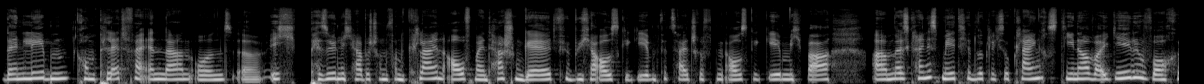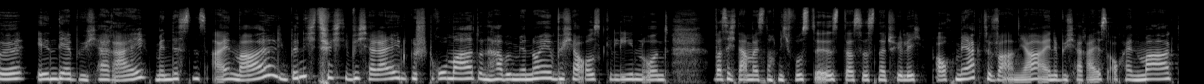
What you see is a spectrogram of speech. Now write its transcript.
dein Leben komplett verändern. Und äh, ich persönlich habe schon von klein auf mein Taschengeld für Bücher ausgegeben, für Zeitschriften ausgegeben. Ich war ähm, als kleines Mädchen wirklich so klein Christina, war jede Woche in der Bücherei, mindestens einmal. Bin ich durch die Bücherei gestromert und habe mir neue Bücher ausgeliehen. Und was ich damals noch nicht wusste, ist, dass es natürlich auch Märkte waren. Ja, eine Bücherei ist auch ein Markt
